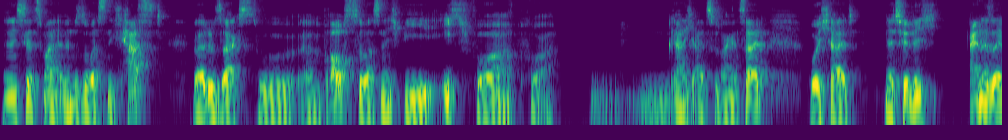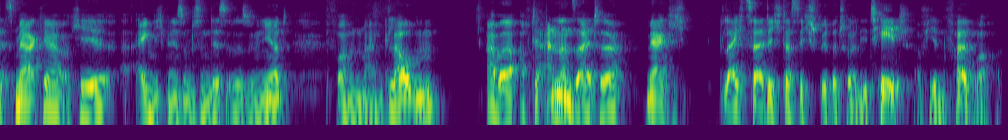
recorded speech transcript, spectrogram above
wenn ich jetzt mal, wenn du sowas nicht hast, weil du sagst, du äh, brauchst sowas nicht, wie ich vor, vor gar nicht allzu lange Zeit, wo ich halt natürlich einerseits merke, okay, eigentlich bin ich so ein bisschen desillusioniert von meinem Glauben, aber auf der anderen Seite merke ich gleichzeitig, dass ich Spiritualität auf jeden Fall brauche.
